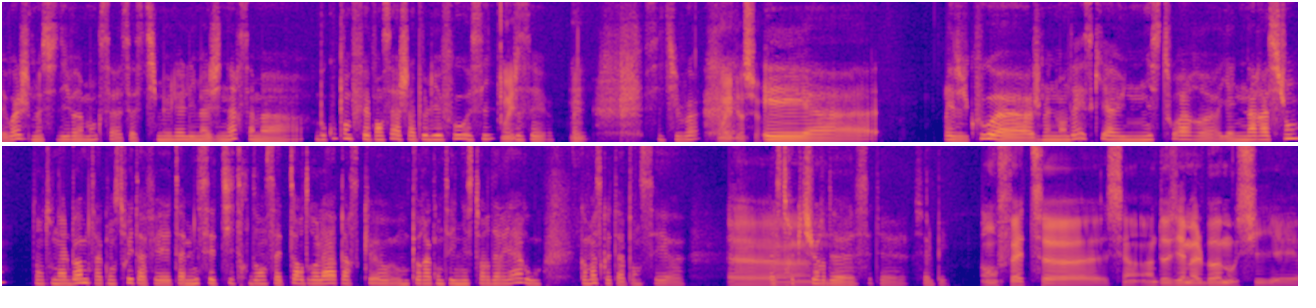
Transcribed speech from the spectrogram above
et, ouais, je me suis dit vraiment que ça, ça stimulait l'imaginaire. Ça m'a beaucoup fait penser à Chapelier Fou aussi. Oui. Je sais, mm. si tu vois. Oui, bien sûr. Et et du coup, euh, je me demandais, est-ce qu'il y a une histoire, euh, il y a une narration dans ton album? Tu as construit, tu as, fait, as mis ces titres dans cet ordre-là parce qu'on peut raconter une histoire derrière? Ou comment est-ce que tu as pensé euh, la structure de cette, ce LP en fait, c'est un, deuxième album aussi, et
